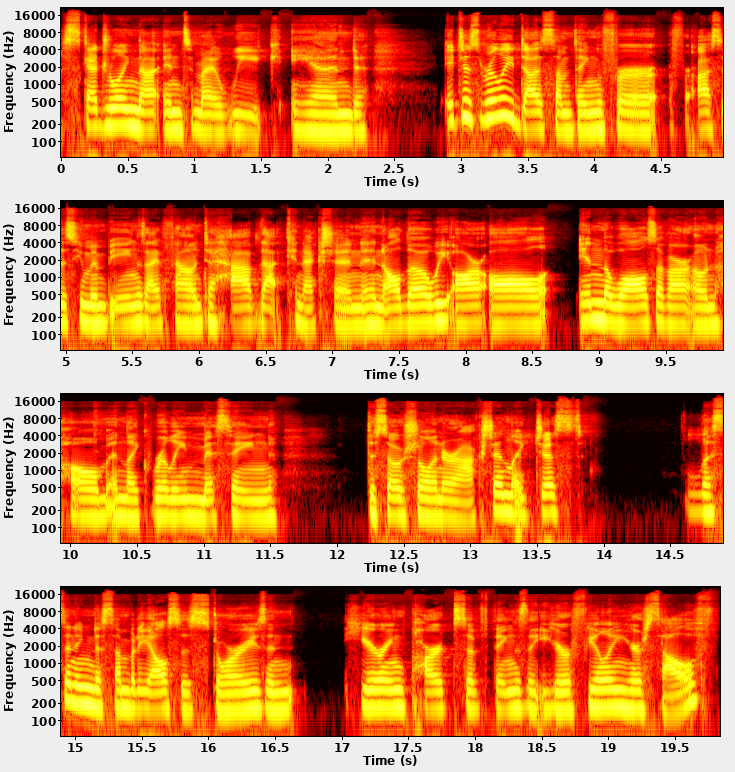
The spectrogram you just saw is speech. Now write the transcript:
scheduling that into my week and it just really does something for for us as human beings i found to have that connection and although we are all in the walls of our own home and like really missing the social interaction like just listening to somebody else's stories and hearing parts of things that you're feeling yourself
